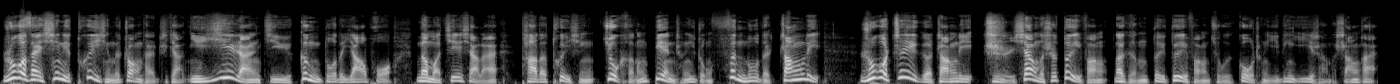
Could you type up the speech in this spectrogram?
如果在心理退行的状态之下，你依然给予更多的压迫，那么接下来他的退行就可能变成一种愤怒的张力。如果这个张力指向的是对方，那可能对对方就会构成一定意义上的伤害。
